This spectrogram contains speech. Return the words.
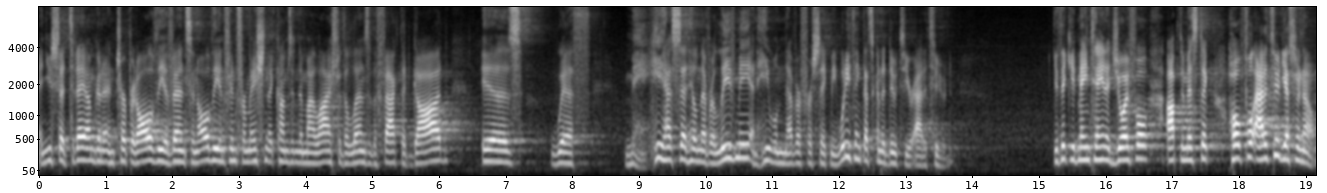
and you said, Today I'm going to interpret all of the events and all of the information that comes into my life through the lens of the fact that God is with me. He has said He'll never leave me and He will never forsake me. What do you think that's going to do to your attitude? You think you'd maintain a joyful, optimistic, hopeful attitude? Yes or no?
